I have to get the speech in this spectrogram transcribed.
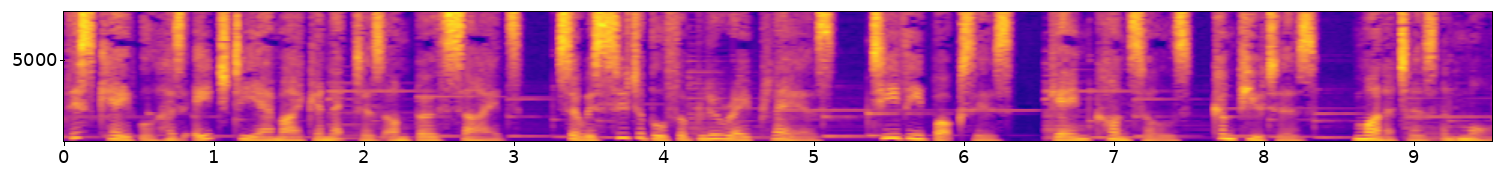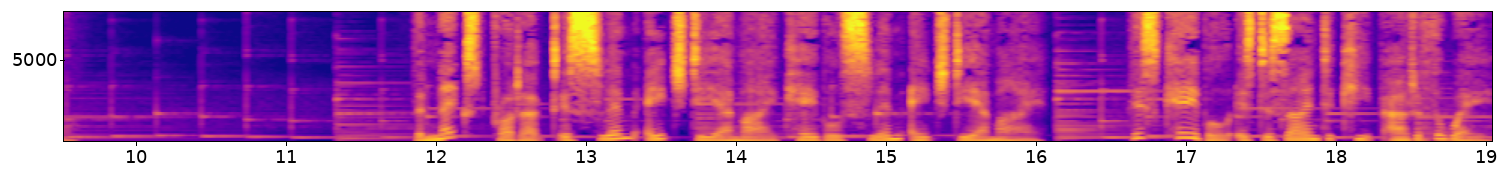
this cable has HDMI connectors on both sides, so is suitable for Blu ray players, TV boxes, game consoles, computers, monitors, and more. The next product is Slim HDMI cable Slim HDMI. This cable is designed to keep out of the way.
